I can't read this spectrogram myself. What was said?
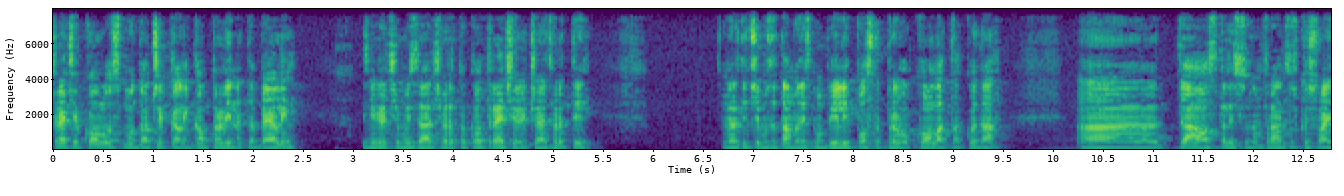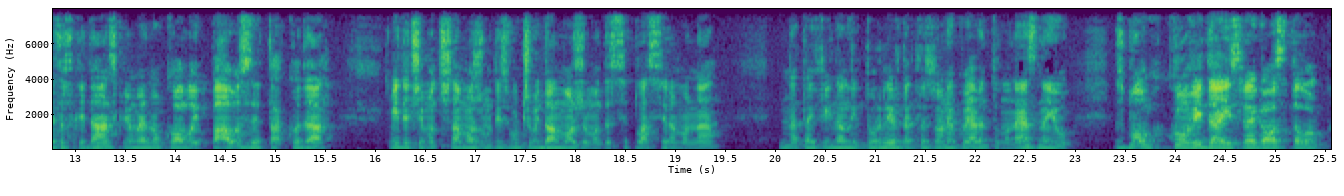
treće kolo smo dočekali kao prvi na tabeli, iz njega ćemo izaći vjerojatno kao treći ili četvrti, vratit ćemo se tamo gde smo bili posle prvog kola, tako da a, da, ostali su nam Francuska, Švajcarska i Danska, imamo jedno kolo i pauze, tako da vidjet ćemo šta možemo da izvučemo i da li možemo da se plasiramo na, na taj finalni turnir, dakle za one koji eventualno ne znaju, zbog covid i svega ostalog, uh,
